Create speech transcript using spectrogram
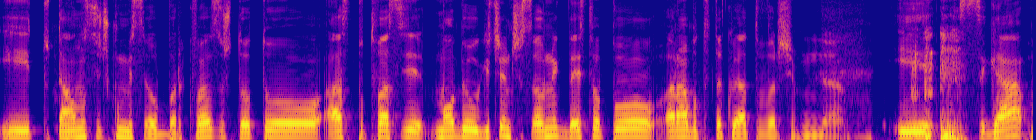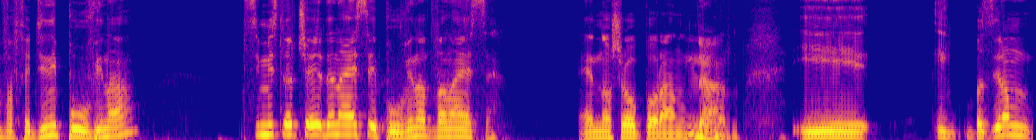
и тотално всичко ми се обърква, защото аз по това си, моят биологичен часовник действа по работата, която вършим. Да. И сега в един и половина си мисля, че е 11 и половина, 12. Едно шоу по-рано, Да. примерно. И, и базирам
